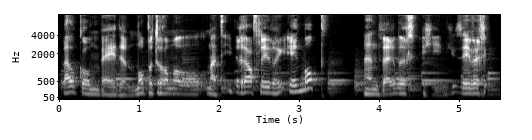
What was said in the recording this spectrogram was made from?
Welkom bij de Moppetrommel met iedere aflevering één mop en verder geen gezever.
